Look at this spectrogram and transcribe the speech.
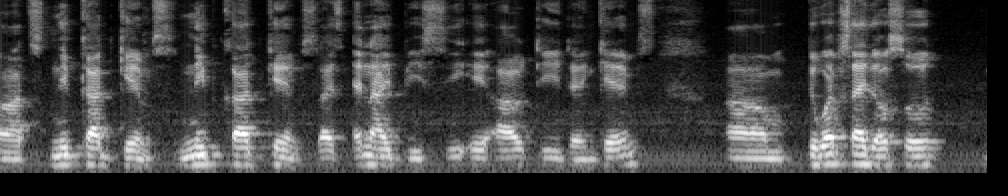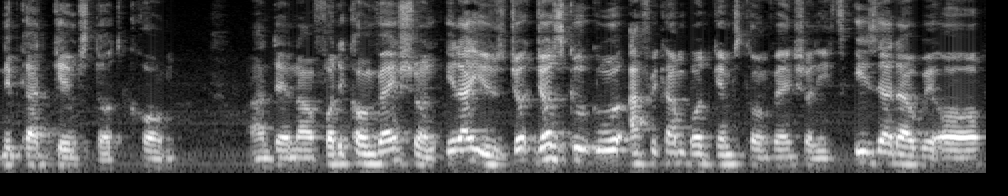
at Nibcard Games. Nibcard Games. That's N I B C A R D then Games. Um, the website also nibcardgames.com. And then uh, for the convention, either use ju- just Google African Board Games Convention. It's easier that way, or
